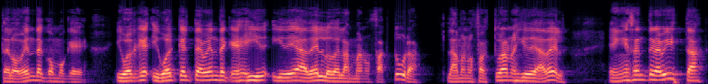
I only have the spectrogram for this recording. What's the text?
te lo vende como que igual, que, igual que él te vende que es idea de él lo de las manufacturas. La manufactura no es idea de él. En esa entrevista,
